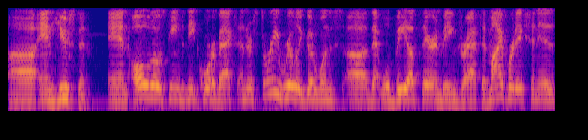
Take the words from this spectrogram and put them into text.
uh, and Houston. And all those teams need quarterbacks, and there's three really good ones uh, that will be up there and being drafted. My prediction is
